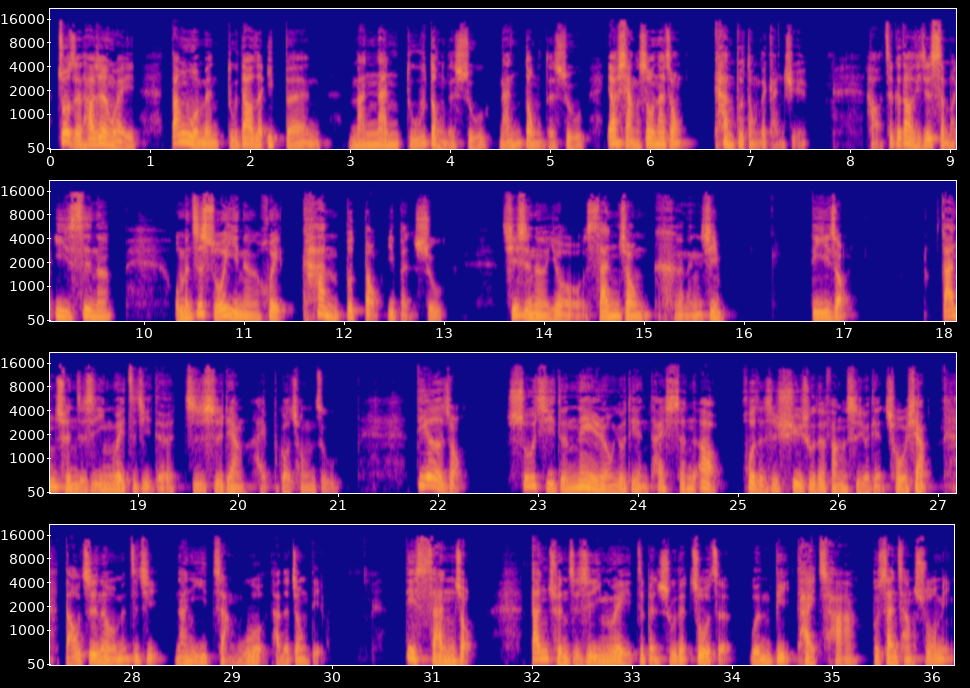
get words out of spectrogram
作者他认为，当我们读到了一本蛮难读懂的书、难懂的书，要享受那种看不懂的感觉。好，这个到底是什么意思呢？我们之所以呢会看不懂一本书，其实呢有三种可能性。第一种，单纯只是因为自己的知识量还不够充足。第二种，书籍的内容有点太深奥，或者是叙述的方式有点抽象，导致呢我们自己难以掌握它的重点。第三种，单纯只是因为这本书的作者文笔太差，不擅长说明。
